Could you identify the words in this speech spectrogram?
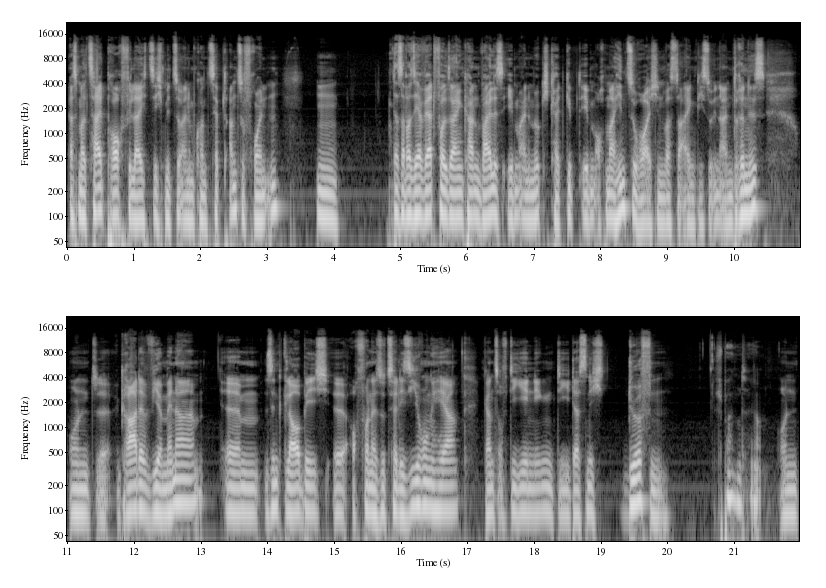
erstmal Zeit braucht, vielleicht sich mit so einem Konzept anzufreunden. Mhm das aber sehr wertvoll sein kann, weil es eben eine Möglichkeit gibt, eben auch mal hinzuhorchen, was da eigentlich so in einem drin ist. Und äh, gerade wir Männer ähm, sind, glaube ich, äh, auch von der Sozialisierung her ganz oft diejenigen, die das nicht dürfen. Spannend, ja. Und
